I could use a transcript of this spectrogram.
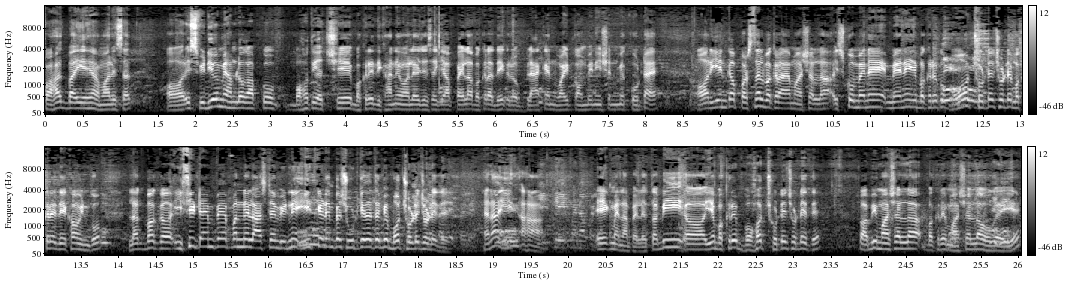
फहद भाई है हमारे साथ। और इस वीडियो में हम लोग आपको बहुत ही अच्छे बकरे दिखाने वाले हैं। जैसे कि आप पहला बकरा देख रहे हो ब्लैक एंड वाइट कॉम्बिनेशन में कोटा है। और ये इनका पर्सनल बकरा है, माशाल्लाह। इसको मैंने मैंने ये बकरे को बहुत छोटे छोटे बकरे देखा हूँ इनको। लगभग इसी टाइम पे अपन ने लास्ट टाइम वीडियो ईद के टाइम पे शूट किए थे तभी बहुत छोटे छोटे थे। है ना? हाँ। एक महीना पहले। तभी ये बकरे बहुत छोटे छोटे थे। तो अभी माशाल्लाह, बकरे माशाल्लाह हो गए ये।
